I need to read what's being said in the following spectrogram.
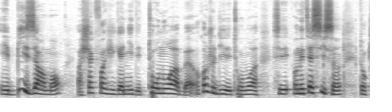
Et bizarrement, à chaque fois que j'ai gagné des tournois, bah, quand je dis des tournois, on était 6, hein, donc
